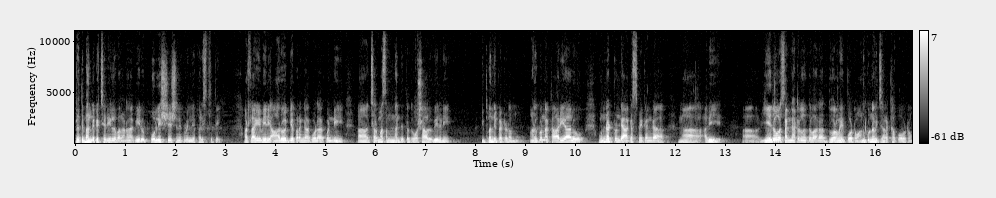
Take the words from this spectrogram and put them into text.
ప్రతిబంధక చర్యల వలన వీరు పోలీస్ స్టేషన్కి వెళ్ళే పరిస్థితి అట్లాగే వీరి ఆరోగ్యపరంగా కూడా కొన్ని చర్మ సంబంధిత దోషాలు వీరిని ఇబ్బంది పెట్టడము అనుకున్న కార్యాలు ఉన్నట్టుండి ఆకస్మికంగా నా అవి ఏదో సంఘటనల ద్వారా దూరం అయిపోవటం అనుకున్నవి జరగకపోవటం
